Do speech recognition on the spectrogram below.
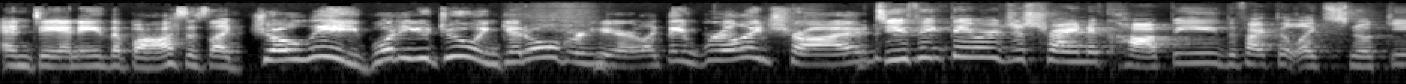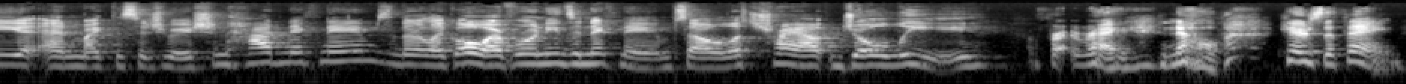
and Danny, the boss, is like, Jolie, what are you doing? Get over here. Like they really tried. Do you think they were just trying to copy the fact that like Snooki and Mike the Situation had nicknames? And they're like, oh, everyone needs a nickname. So let's try out Jolie. Right. No, here's the thing.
